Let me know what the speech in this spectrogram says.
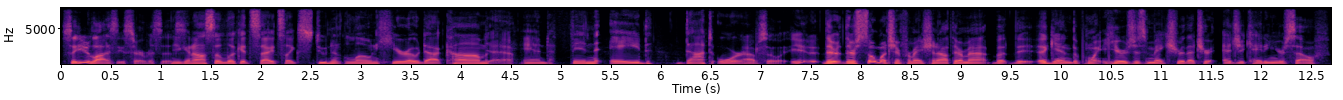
So utilize these services. You can also look at sites like studentloanhero.com Yeah. and finaid.org. Absolutely. There, there's so much information out there, Matt. But the, again, the point here is just make sure that you're educating yourself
